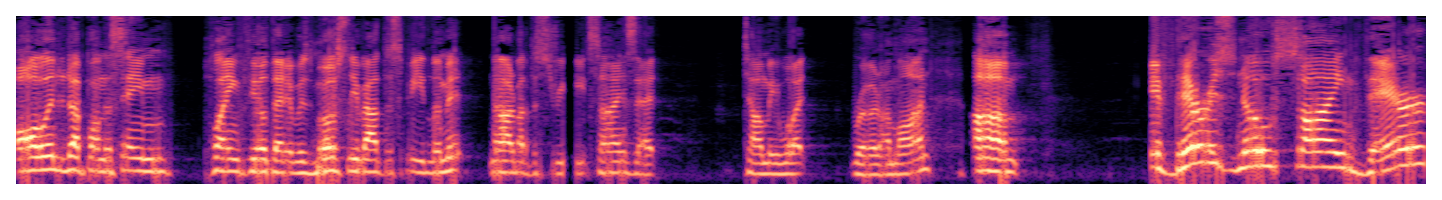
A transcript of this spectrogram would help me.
all ended up on the same playing field that it was mostly about the speed limit, not about the street signs that tell me what road I'm on. Um, if there is no sign there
